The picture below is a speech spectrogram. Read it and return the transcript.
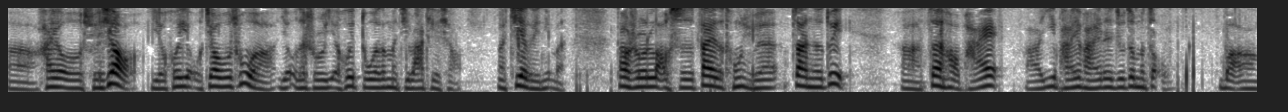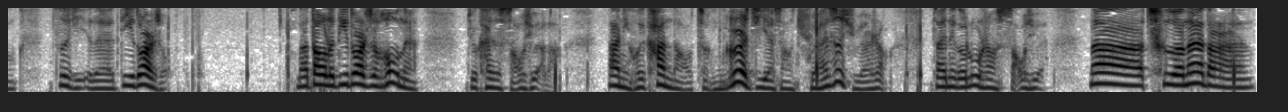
啊，还有学校也会有教务处啊，有的时候也会多那么几把铁锹。啊，借给你们，到时候老师带着同学站着队，啊，站好排，啊，一排一排的就这么走，往自己的地段走。那到了地段之后呢，就开始扫雪了。那你会看到整个街上全是学生，在那个路上扫雪。那车呢，当然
